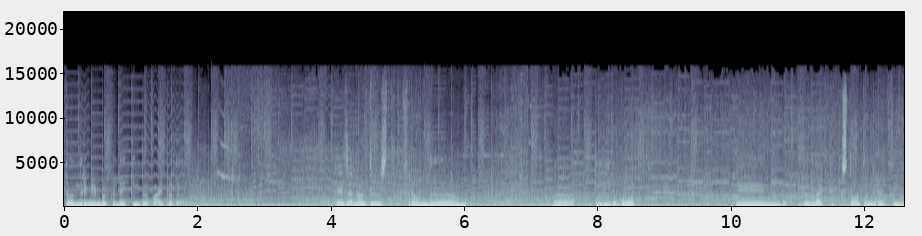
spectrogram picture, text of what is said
don't remember collecting the Viper though. As I noticed from the, uh, leaderboard and the like the starting red thing,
